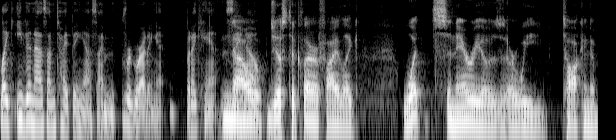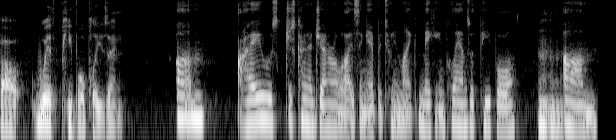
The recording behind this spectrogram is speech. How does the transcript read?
Like, even as I'm typing yes, I'm regretting it, but I can't say now, no. just to clarify, like, what scenarios are we talking about with people pleasing? Um, I was just kind of generalizing it between like making plans with people, um,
